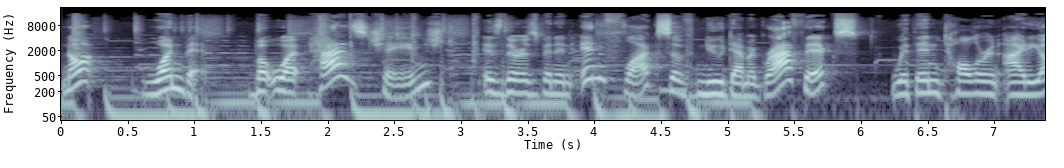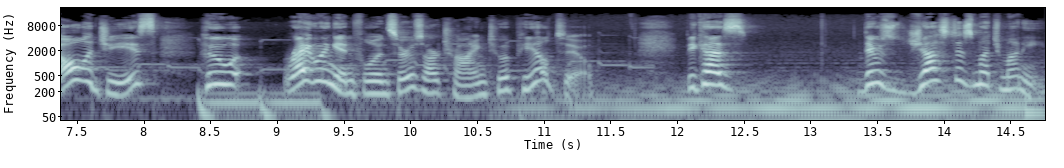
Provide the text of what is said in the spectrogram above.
Not one bit. But what has changed is there has been an influx of new demographics with intolerant ideologies who right wing influencers are trying to appeal to. Because There's just as much money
